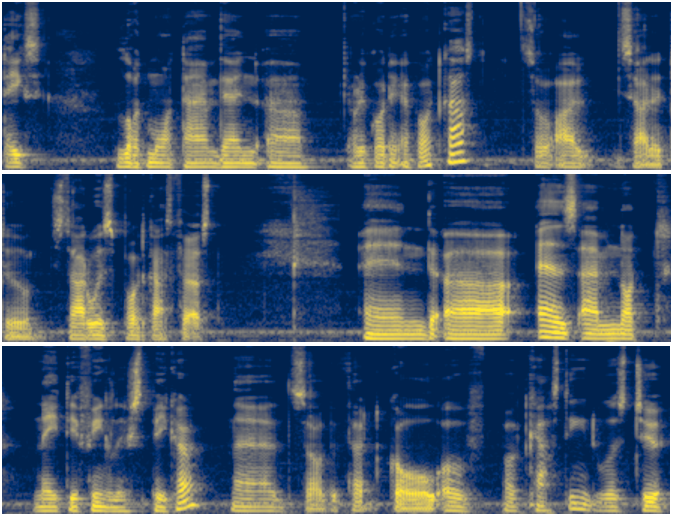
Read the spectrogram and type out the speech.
takes a lot more time than uh, recording a podcast. So I decided to start with podcast first. And as I'm not native English speaker, uh, so the third goal of podcasting was to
